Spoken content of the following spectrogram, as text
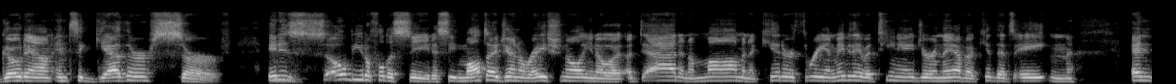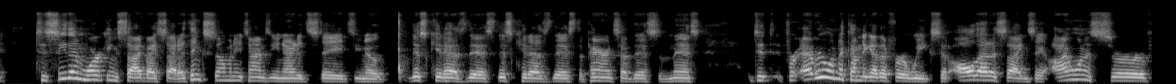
go down and together serve. It is mm-hmm. so beautiful to see to see multi-generational you know a, a, dad and a mom and a kid or three and maybe they have a teenager and they have a kid that's eight and and to see them working side by side i think so many times in the united states you know this kid has this this kid has this the parents have this and this to, for everyone to come together for a week set all that aside and say i want to serve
